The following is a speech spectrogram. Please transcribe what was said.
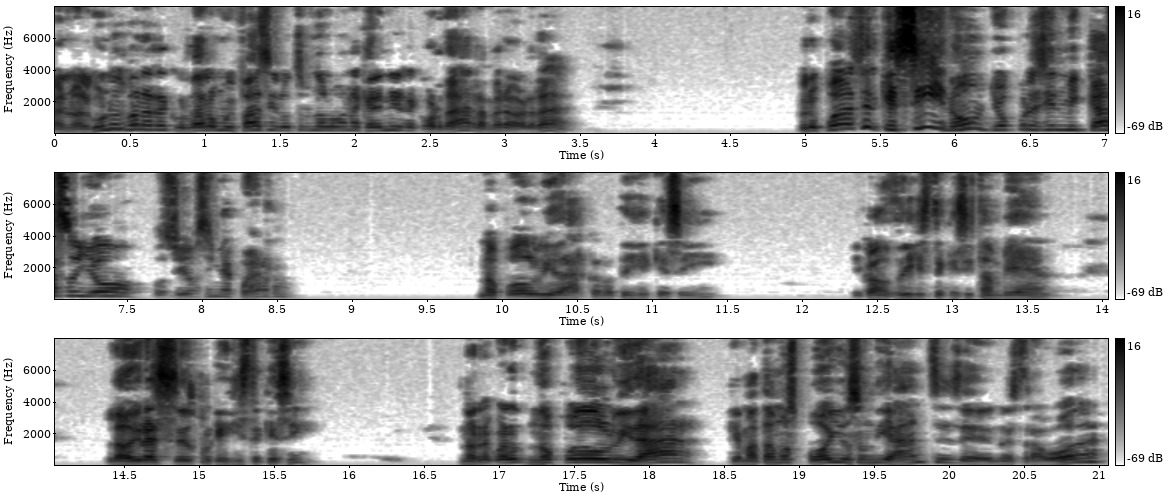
Bueno, algunos van a recordarlo muy fácil, otros no lo van a querer ni recordar, la mera verdad. Pero puede ser que sí, ¿no? Yo por decir en mi caso, yo, pues yo sí me acuerdo. No puedo olvidar cuando te dije que sí. Y cuando tú dijiste que sí también. Le doy gracias a Dios porque dijiste que sí. No recuerdo, no puedo olvidar que matamos pollos un día antes de nuestra boda.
